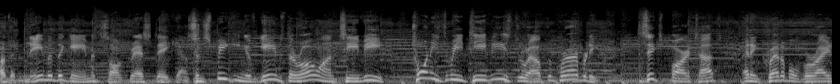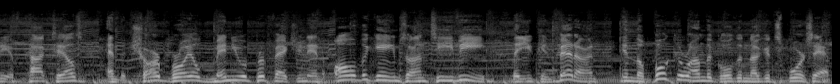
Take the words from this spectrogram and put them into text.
are the name of the game at Saltgrass Steakhouse. And speaking of games, they're all on TV 23 TVs throughout the property. Six bar tops, an incredible variety of cocktails, and the charbroiled menu of perfection, and all the games on TV that you can bet on in the book or on the Golden Nugget Sports app.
